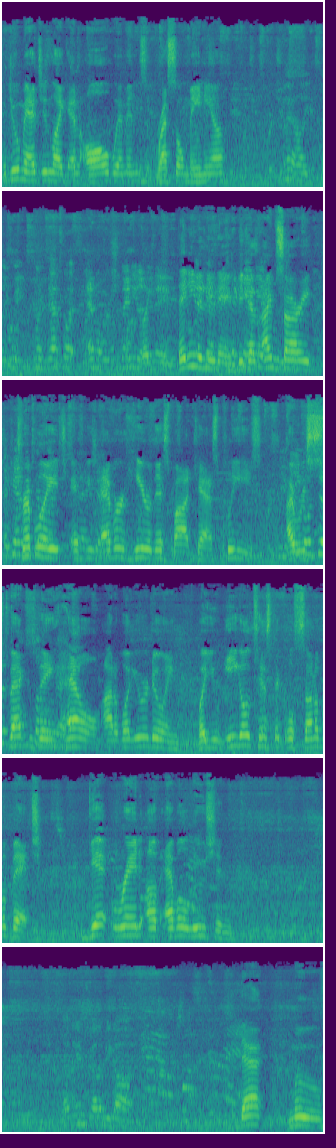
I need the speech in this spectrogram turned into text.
could you imagine like an all women's WrestleMania? Yeah, like, like, we, like that's what Evolution. They need a Like new name. they need a new can't be- it name because I'm sorry, It can't be Triple H. If you ever hear this podcast, please, I respect the of a bitch. hell out of what you were doing, but you egotistical son of a bitch, get rid of Evolution. That name's gotta be gone. That move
